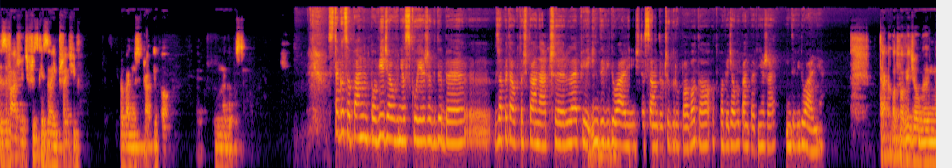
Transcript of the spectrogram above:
zważyć wszystkie za i przeciw w kierowaniu sprawy do poszczególnego postępowania. Z tego, co Pan powiedział, wnioskuję, że gdyby zapytał ktoś Pana, czy lepiej indywidualnie iść do sądu, czy grupowo, to odpowiedziałby Pan pewnie, że indywidualnie. Tak, odpowiedziałbym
